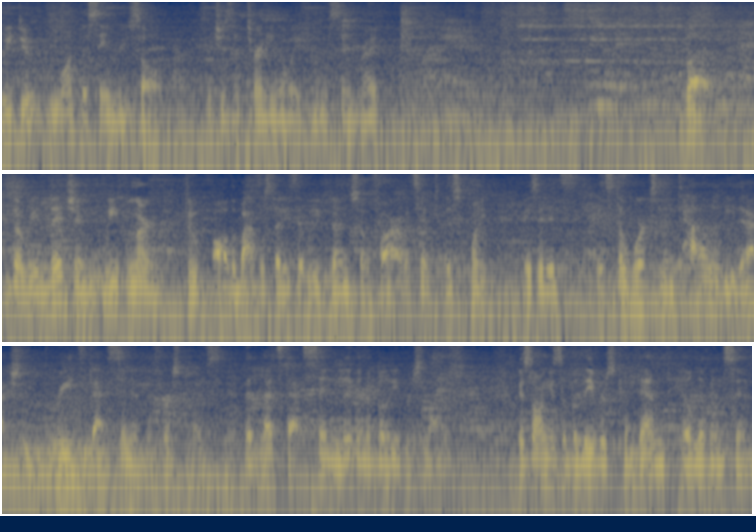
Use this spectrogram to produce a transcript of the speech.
we do. We want the same result, which is the turning away from the sin, right? But the religion we've learned through all the Bible studies that we've done so far, I would say up to this point, is that it's it's the works mentality that actually breeds that sin in the first place, that lets that sin live in a believer's life. As long as the believer's condemned, he'll live in sin.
